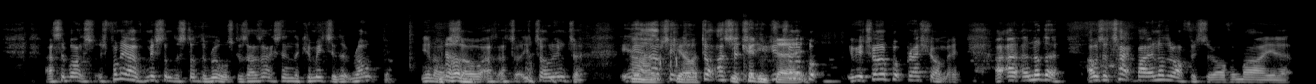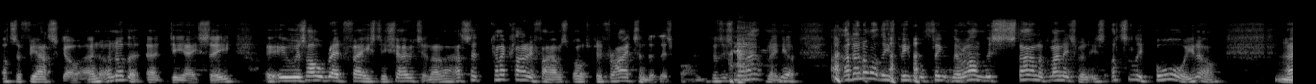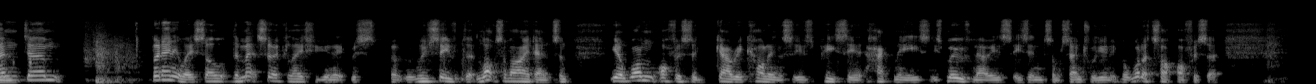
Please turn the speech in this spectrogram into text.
I said, well, it's, it's funny I've misunderstood the rules because I was actually in the committee that wrote them, you know, no. so I, I, I, told him to. Yeah, oh, I said, you if, you're trying to put, if you're trying to put pressure on me, I, another, I was attacked by another officer over my uh, utter fiasco and another uh, DAC who was all red faced and shouting. And I said, can I clarify I'm supposed to be frightened at this point because it's not happening I, don't know what these people think they're on. This style of management is utterly poor, you know. Mm. And um, but anyway, so the Met Circulation Unit was, uh, received lots of idents, and you know, one officer, Gary Collins, who's PC at Hackney, he's, he's moved now. He's, he's in some central unit, but what a top officer!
